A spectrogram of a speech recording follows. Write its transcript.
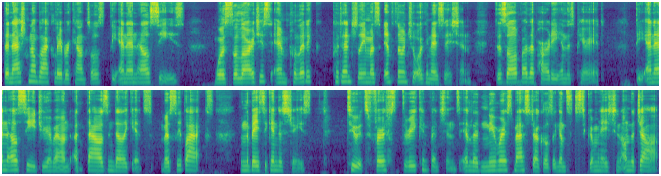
The National Black Labor Councils, the NNLCs, was the largest and politic, potentially most influential organization dissolved by the party in this period. The NNLC drew around a thousand delegates, mostly blacks, from the basic industries, to its first three conventions, it led numerous mass struggles against discrimination on the job.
